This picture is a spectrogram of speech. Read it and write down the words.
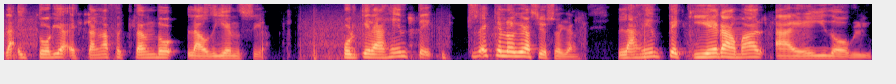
Las historias están afectando la audiencia. Porque la gente, ¿tú sabes qué es lo gracioso, Jan? La gente quiere amar a AEW.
